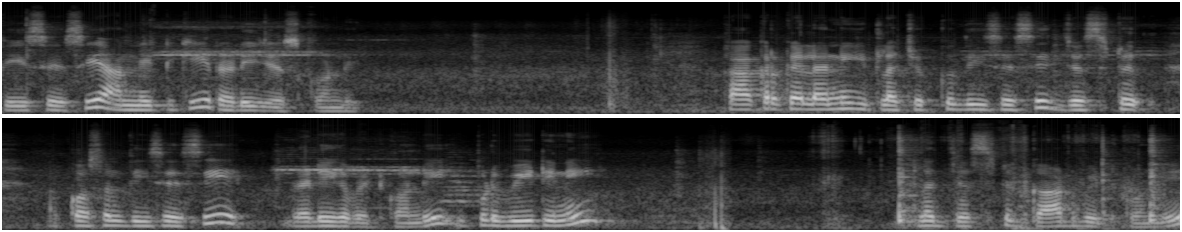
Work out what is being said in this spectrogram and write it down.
తీసేసి అన్నిటికీ రెడీ చేసుకోండి. కాకరకాయలన్నీ ఇట్లా చెక్కు తీసేసి జస్ట్ కొసలు తీసేసి రెడీగా పెట్టుకోండి. ఇప్పుడు వీటిని ఇట్లా జస్ట్ ఘాటు పెట్టుకోండి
